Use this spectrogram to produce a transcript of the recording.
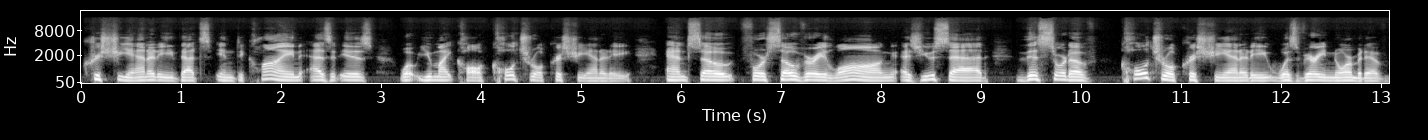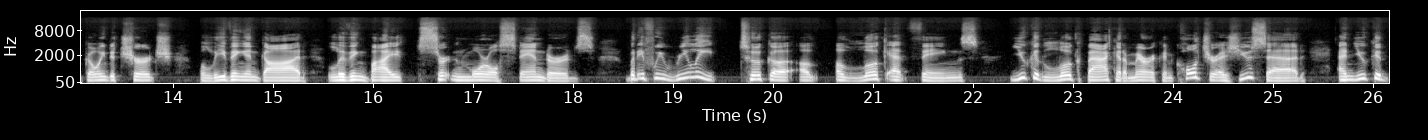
Christianity that's in decline as it is what you might call cultural Christianity. And so, for so very long, as you said, this sort of cultural Christianity was very normative, going to church, believing in God, living by certain moral standards. But if we really took a, a, a look at things, you could look back at American culture, as you said, and you could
